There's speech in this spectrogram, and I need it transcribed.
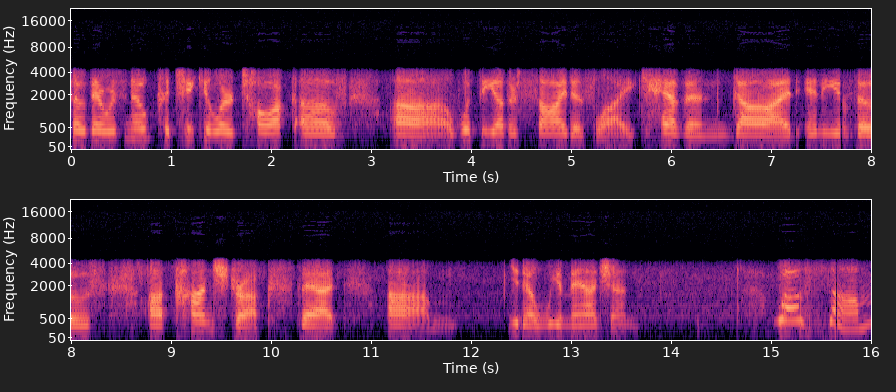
so there was no particular talk of uh, what the other side is like, heaven, God, any of those uh, constructs that um, you know we imagine. Well, some.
